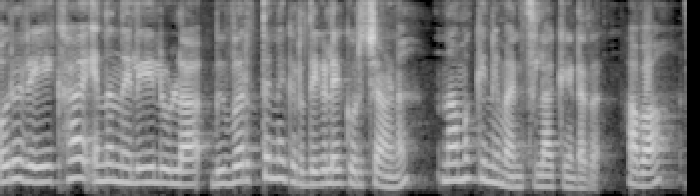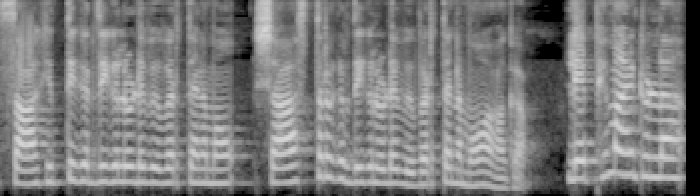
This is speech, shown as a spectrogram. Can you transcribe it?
ഒരു രേഖ എന്ന നിലയിലുള്ള വിവർത്തന കൃതികളെക്കുറിച്ചാണ് നമുക്കിനി മനസ്സിലാക്കേണ്ടത്. അവ സാഹിത്യകൃതികളുടെ വിവർത്തനമോ ശാസ്ത്രകൃതികളുടെ വിവർത്തനമോ ആകാം. ലഭ്യമായിട്ടുള്ള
